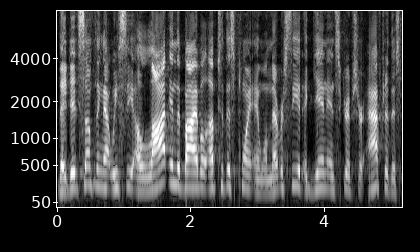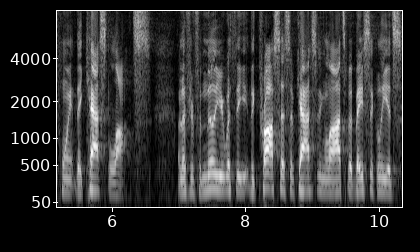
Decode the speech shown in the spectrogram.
they did something that we see a lot in the Bible up to this point, and we'll never see it again in Scripture after this point. They cast lots. I don't know if you're familiar with the, the process of casting lots, but basically it's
